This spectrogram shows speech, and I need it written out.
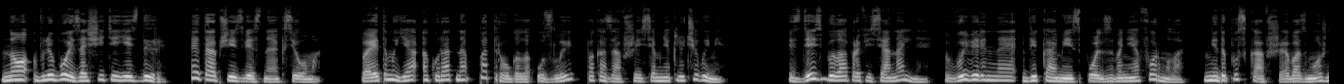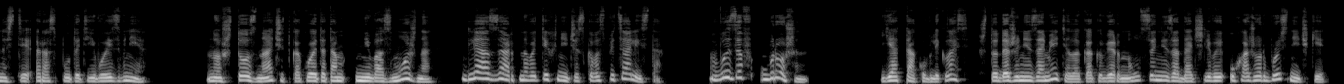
Но в любой защите есть дыры. Это общеизвестная аксиома. Поэтому я аккуратно потрогала узлы, показавшиеся мне ключевыми. Здесь была профессиональная, выверенная веками использования формула, не допускавшая возможности распутать его извне. Но что значит какое-то там «невозможно» для азартного технического специалиста? Вызов брошен. Я так увлеклась, что даже не заметила, как вернулся незадачливый ухажёр бруснички,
